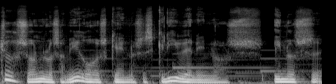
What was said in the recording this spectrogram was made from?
Muchos son los amigos que nos escriben y nos, y nos eh,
